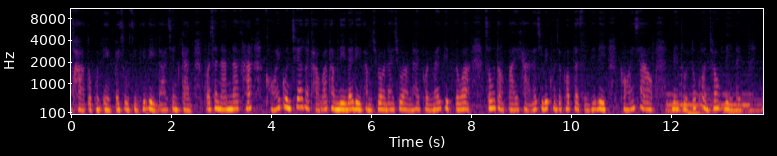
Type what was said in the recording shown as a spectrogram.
ำพาตัวคุณเองไปสู่สิ่งที่ดีได้เช่นกัน เพราะฉะนั้นนะคะ ขอให้คุณเชื่อเถอะค่ะว่าทำดีได้ดีทำชั่วได้ชั่วให้ผลไม่ผิดตัวสู้ต่อไปค่ะ และชีวิตคุณจะพบแต่สิ่งที่ดี ขอให้ชาวเมถุนทุกคนโชคดีในใน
